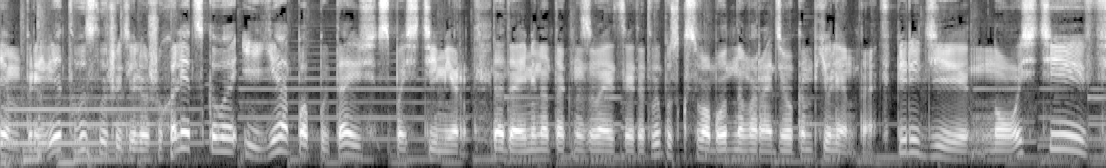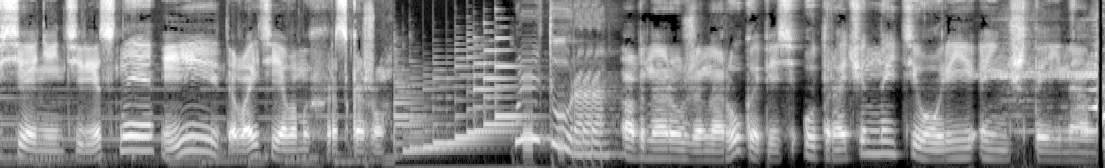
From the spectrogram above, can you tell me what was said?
Всем привет, вы слышите Лёшу Халецкого, и я попытаюсь спасти мир. Да-да, именно так называется этот выпуск свободного радиокомпьюлента. Впереди новости, все они интересные, и давайте я вам их расскажу. Культура Обнаружена рукопись утраченной теории Эйнштейна.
